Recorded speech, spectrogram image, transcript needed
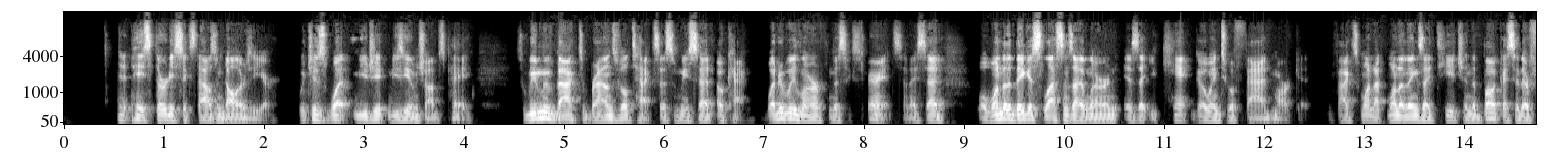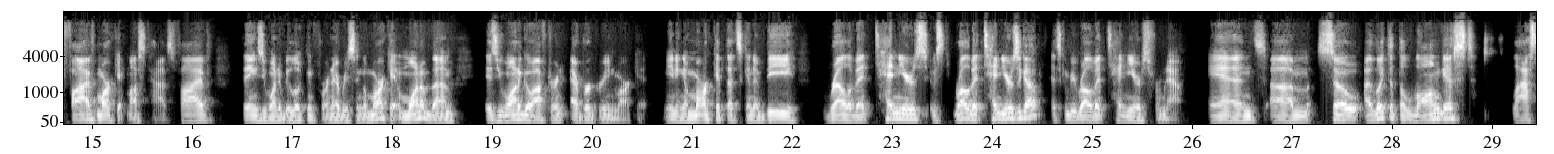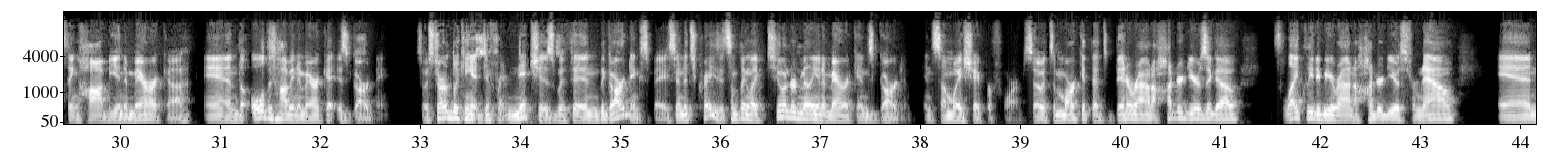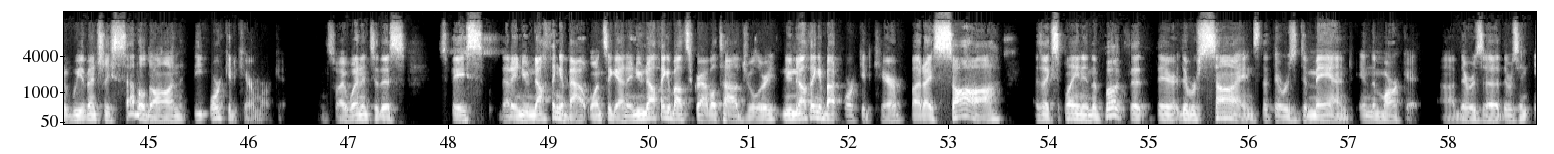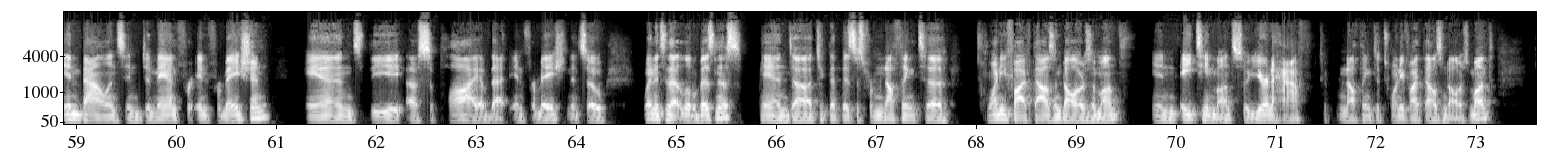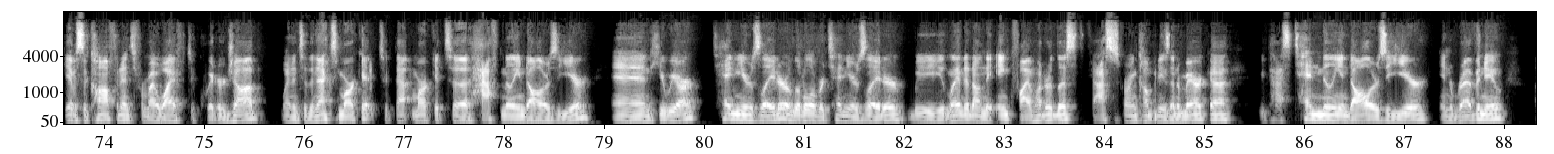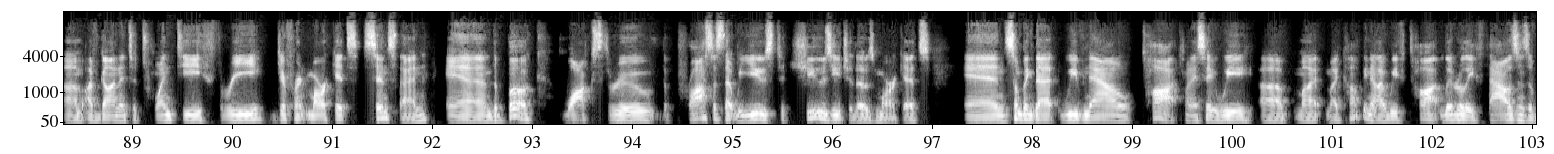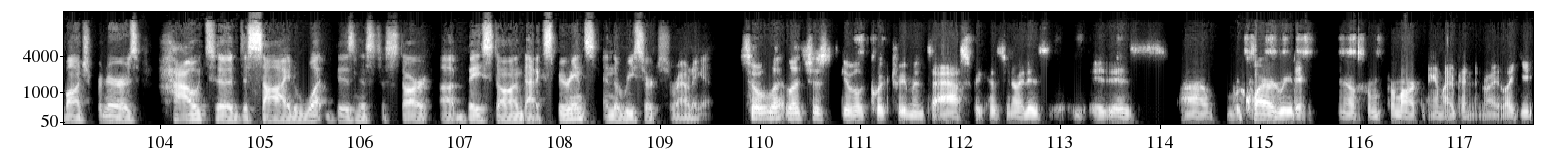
and it pays thirty six thousand dollars a year, which is what museum jobs pay. So we moved back to Brownsville, Texas, and we said, okay, what did we learn from this experience? And I said, well, one of the biggest lessons I learned is that you can't go into a fad market. In fact, one one of the things I teach in the book, I say there are five market must haves, five things you want to be looking for in every single market, and one of them is you want to go after an evergreen market, meaning a market that's going to be relevant 10 years. It was relevant 10 years ago. It's going to be relevant 10 years from now. And um, so I looked at the longest lasting hobby in America, and the oldest hobby in America is gardening. So I started looking at different niches within the gardening space, and it's crazy. It's something like 200 million Americans garden in some way, shape, or form. So it's a market that's been around 100 years ago. It's likely to be around 100 years from now. And we eventually settled on the orchid care market. And so I went into this space that I knew nothing about. Once again, I knew nothing about Scrabble tile jewelry, knew nothing about orchid care, but I saw, as I explained in the book, that there, there were signs that there was demand in the market. Uh, there, was a, there was an imbalance in demand for information and the uh, supply of that information. And so went into that little business and uh, took that business from nothing to $25,000 a month in 18 months, so a year and a half, took nothing to $25,000 a month gave us the confidence for my wife to quit her job, went into the next market, took that market to half million dollars a year. And here we are 10 years later, a little over 10 years later, we landed on the Inc. 500 list, fastest growing companies in America. We passed $10 million a year in revenue. Um, I've gone into 23 different markets since then. And the book walks through the process that we use to choose each of those markets and something that we've now taught when i say we uh, my, my company and i we've taught literally thousands of entrepreneurs how to decide what business to start uh, based on that experience and the research surrounding it. So let, let's just give a quick treatment to ask because you know it is it is uh, required reading you know for, for marketing in my opinion right? Like you,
